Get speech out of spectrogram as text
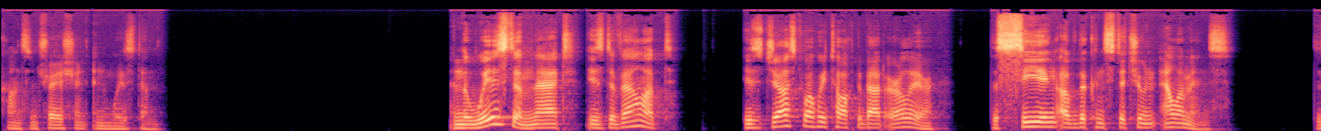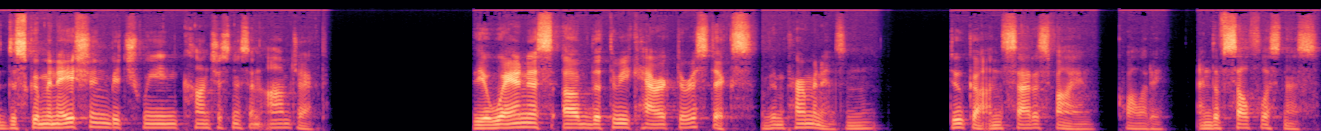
concentration, and wisdom. And the wisdom that is developed is just what we talked about earlier the seeing of the constituent elements the discrimination between consciousness and object, the awareness of the three characteristics of impermanence and dukkha, unsatisfying quality, and of selflessness.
